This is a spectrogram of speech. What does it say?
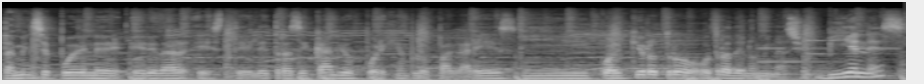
También se pueden heredar este, letras de cambio, por ejemplo, pagarés y cualquier otro, otra denominación. Bienes,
